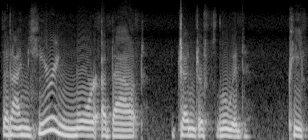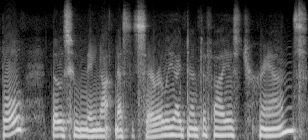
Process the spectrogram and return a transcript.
that I'm hearing more about gender fluid people, those who may not necessarily identify as trans,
